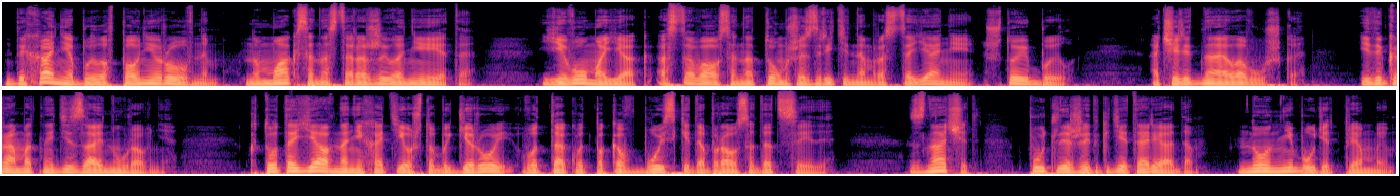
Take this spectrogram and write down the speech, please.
Дыхание было вполне ровным, но Макса насторожило не это. Его маяк оставался на том же зрительном расстоянии, что и был. Очередная ловушка. Или грамотный дизайн уровня. Кто-то явно не хотел, чтобы герой вот так вот по-ковбойски добрался до цели. Значит, путь лежит где-то рядом, но он не будет прямым.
